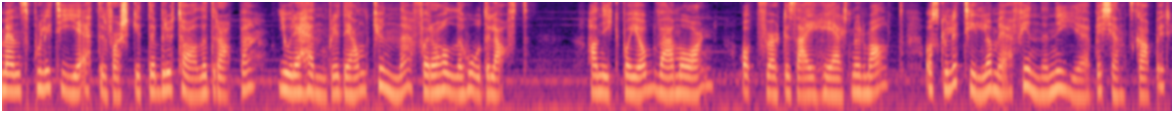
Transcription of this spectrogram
Mens politiet etterforsket det brutale drapet, gjorde Henry det han kunne for å holde hodet lavt. Han gikk på jobb hver morgen, oppførte seg helt normalt og skulle til og med finne nye bekjentskaper.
